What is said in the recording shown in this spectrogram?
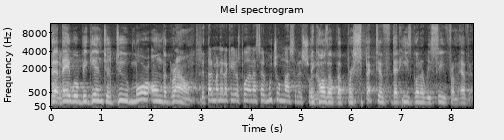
That they will begin to do more on the ground De tal manera que ellos puedan hacer mucho más en el suelo. because of the perspective that he's going to receive from heaven.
